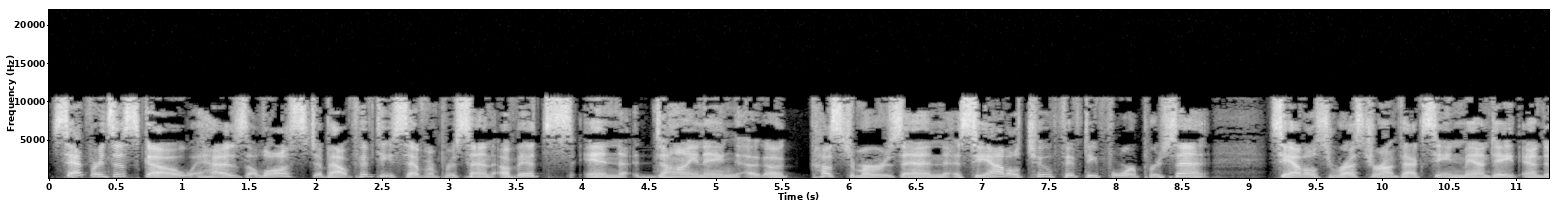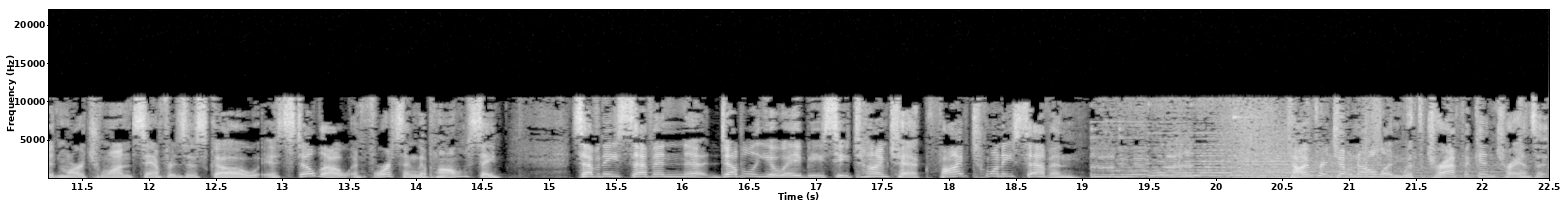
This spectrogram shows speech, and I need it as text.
San Francisco has lost about 57% of its in dining uh, customers and Seattle too 54%. Seattle's restaurant vaccine mandate ended March 1. San Francisco is still though enforcing the policy. 77 WABC time check 527. Time for Joe Nolan with traffic and transit.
